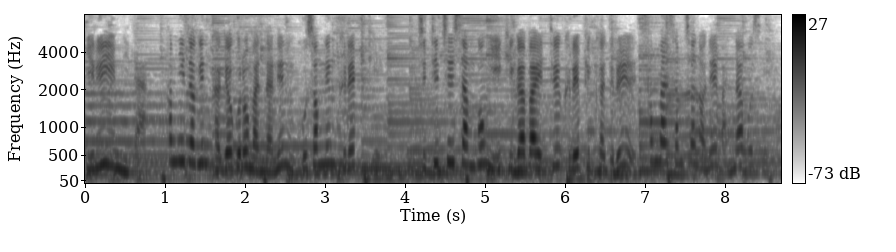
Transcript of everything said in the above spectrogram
1위입니다. 합리적인 가격으로 만나는 고성능 그래픽 GT730 2GB 그래픽카드를 33,000원에 만나보세요.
